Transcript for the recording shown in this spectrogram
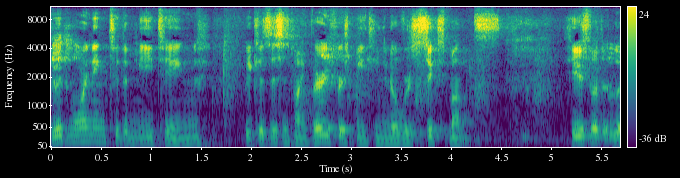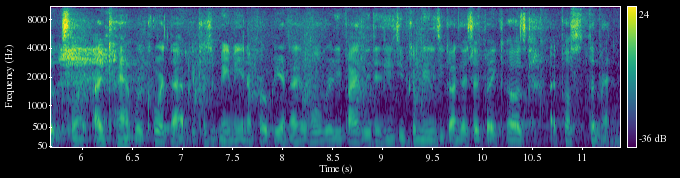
Good morning to the meeting, because this is my very first meeting in over six months. Here's what it looks like. I can't record that because it may be inappropriate I have already violated YouTube community guidelines just because I posted the men.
